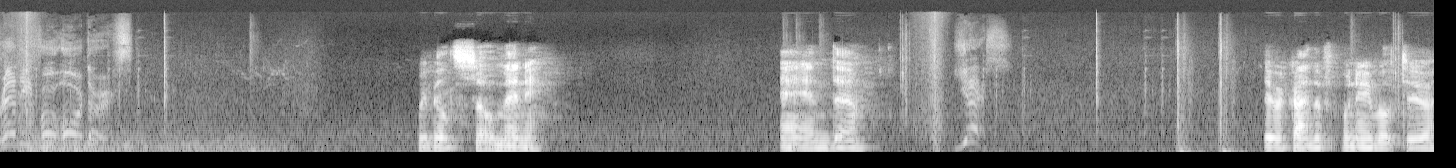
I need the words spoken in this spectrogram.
Ready for orders. We built so many and uh, Yes. They were kind of unable to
